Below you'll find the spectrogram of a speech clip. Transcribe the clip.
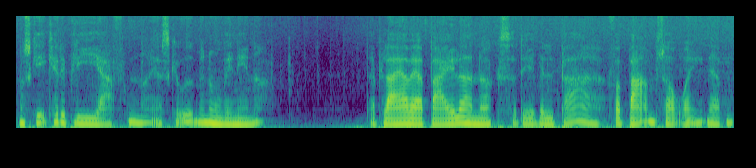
Måske kan det blive i aften, når jeg skal ud med nogle veninder. Der plejer at være bejlere nok, så det er vel bare forbarms over en af dem.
